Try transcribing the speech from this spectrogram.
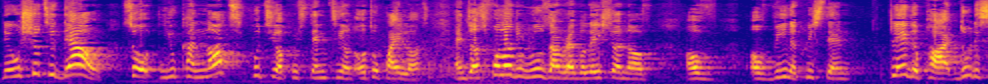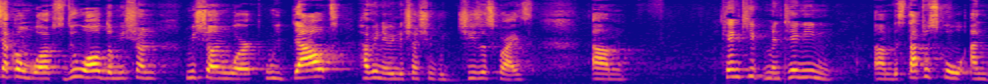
they will shoot it down. So you cannot put your Christianity on autopilot and just follow the rules and regulation of, of, of being a Christian, play the part, do the second works, do all the mission mission work without having a relationship with Jesus Christ um, can keep maintaining um, the status quo and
